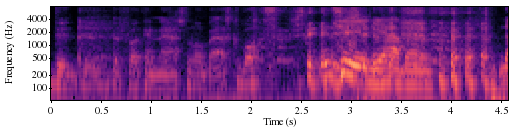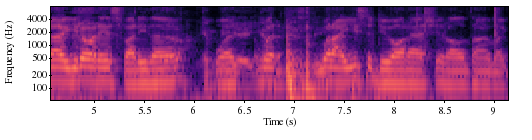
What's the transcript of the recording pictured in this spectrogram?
the, the the fucking national basketball association. Dude, yeah, bro. No, you know what is funny though? Yeah, NBA what what what I used to do all that shit all the time, like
